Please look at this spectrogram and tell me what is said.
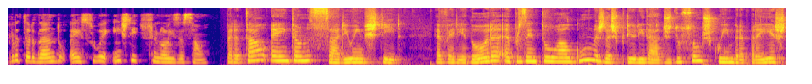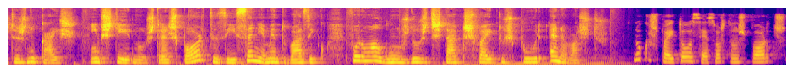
retardando a sua institucionalização. Para tal, é então necessário investir. A vereadora apresentou algumas das prioridades do Somos Coimbra para estes locais. Investir nos transportes e saneamento básico foram alguns dos destaques feitos por Ana Bastos. No que respeita ao acesso aos transportes,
